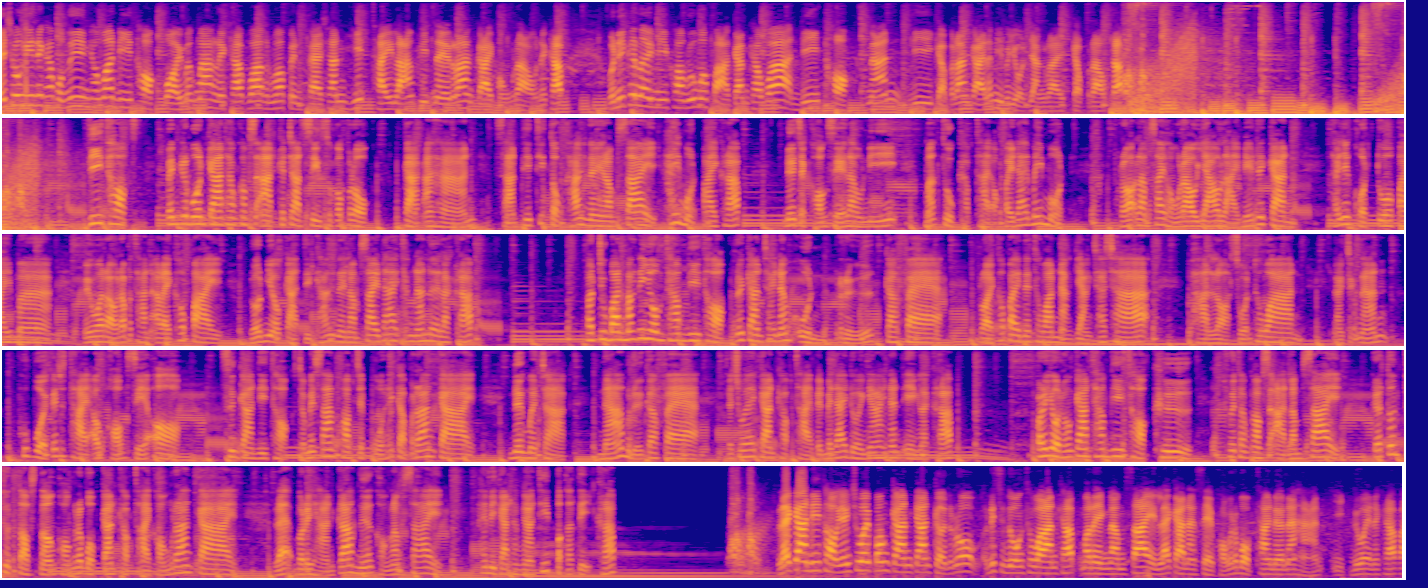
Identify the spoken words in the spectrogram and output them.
ในช่วงนี้นะครับผมได้ยินคำว่าดีท็อกบ่อยมากๆเลยครับ ว่ากันว่าเป็นแฟชั่นฮิตใช้ล้างพิษในร่างกายของเรานะครับ วันนี้ก็เลยมีความรู้มาฝากกันครับว่าดีท็อกนั้นดีกับร่างกายและมีประโยชน์อย่างไรกับเราครับ Detox เป็นกระบวนการทำความสะอาดขจัดสิ่งสกปรก กากอาหาร สารพิษที่ตกค้างอยู่ในลำไส้ให้หมดไปครับ เนื่องจากของเสียเหล่านี้มักถูกขับถ่ายออกไปได้ไม่หมด เพราะลำไส้ของเรายาวหลายเมตรด้วยกันทั้งยังขดตัวไปมา ไม่ว่าเรารับประทานอะไรเข้าไปล้วนมีโอกาสติดค้างอยู่ในลำไส้ได้ทั้งนั้นเลยล่ะครับ ปัจจุบันมักนิยมทำดีท็อกด้วยการใช้น้ำอุ่น หรือกาแฟ ปล่อยเข้าไปในทวารหนักอย่างช้าๆ ผ่านหลอดสวนทวาร หลังจากนั้นผู้ป่วยก็จะถ่ายเอาของเสียออก ซึ่งการดีท็อกจะไม่สร้างความเจ็บปวดให้กับร่างกาย เนื่องมาจากน้ำหรือกาแฟจะช่วยให้การขับถ่ายเป็นไปได้โดยง่ายนั่นเองละครับ ประโยชน์ของการทำดีท็อกคือ ช่วยทำความสะอาดลำไส้ กระตุ้นจุดตอบสนองของระบบการขับถ่ายของร่างกาย และบริหารกล้ามเนื้อของลำไส้ ให้มีการทำงานที่ปกติครับ และการดีท็อกยังช่วยป้องกันการเกิดโรคริดดวงทวารครับมะเร็งลำไส้และการอักเสบของระบบทางเดินอาหารอีกด้วยนะครับ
